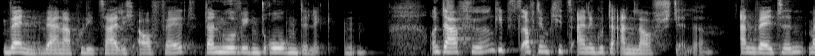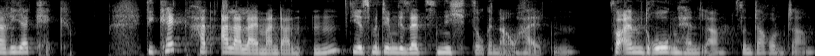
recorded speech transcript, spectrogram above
Wenn Werner polizeilich auffällt, dann nur wegen Drogendelikten. Und dafür gibt es auf dem Kiez eine gute Anlaufstelle. Anwältin Maria Keck. Die Keck hat allerlei Mandanten, die es mit dem Gesetz nicht so genau halten. Vor allem Drogenhändler sind darunter.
